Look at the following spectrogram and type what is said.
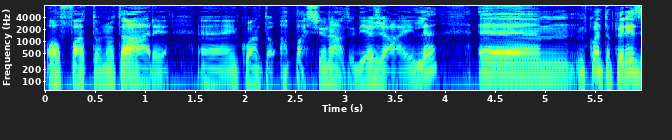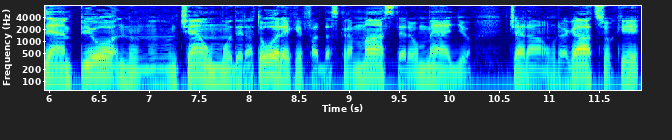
ho fatto notare eh, in quanto appassionato di Agile, ehm, in quanto per esempio non, non, c'è un moderatore che fa da Scrum Master, o meglio, c'era un ragazzo che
